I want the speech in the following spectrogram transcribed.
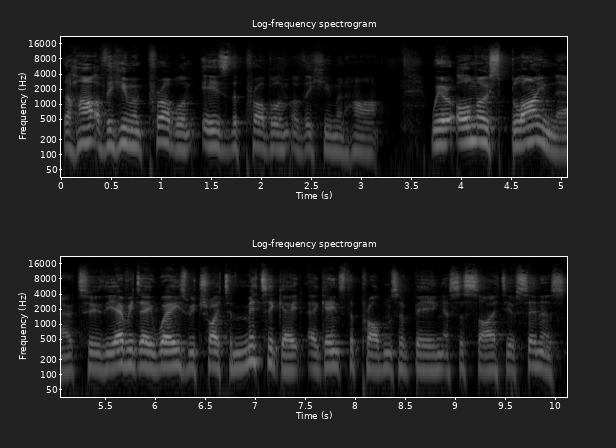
The heart of the human problem is the problem of the human heart. We are almost blind now to the everyday ways we try to mitigate against the problems of being a society of sinners.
